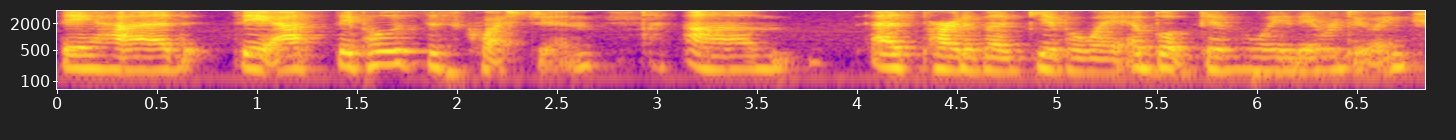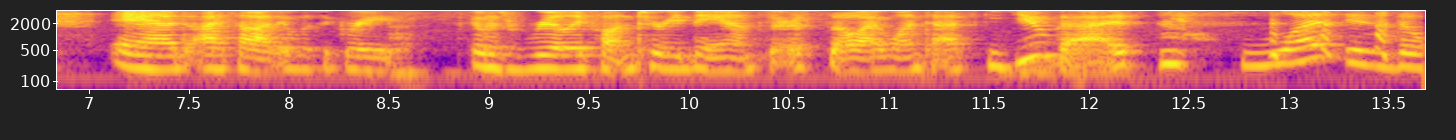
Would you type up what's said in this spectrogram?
they had, they asked, they posed this question. Um, as part of a giveaway, a book giveaway they were doing. And I thought it was a great it was really fun to read the answers. So I want to ask you guys, what is the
